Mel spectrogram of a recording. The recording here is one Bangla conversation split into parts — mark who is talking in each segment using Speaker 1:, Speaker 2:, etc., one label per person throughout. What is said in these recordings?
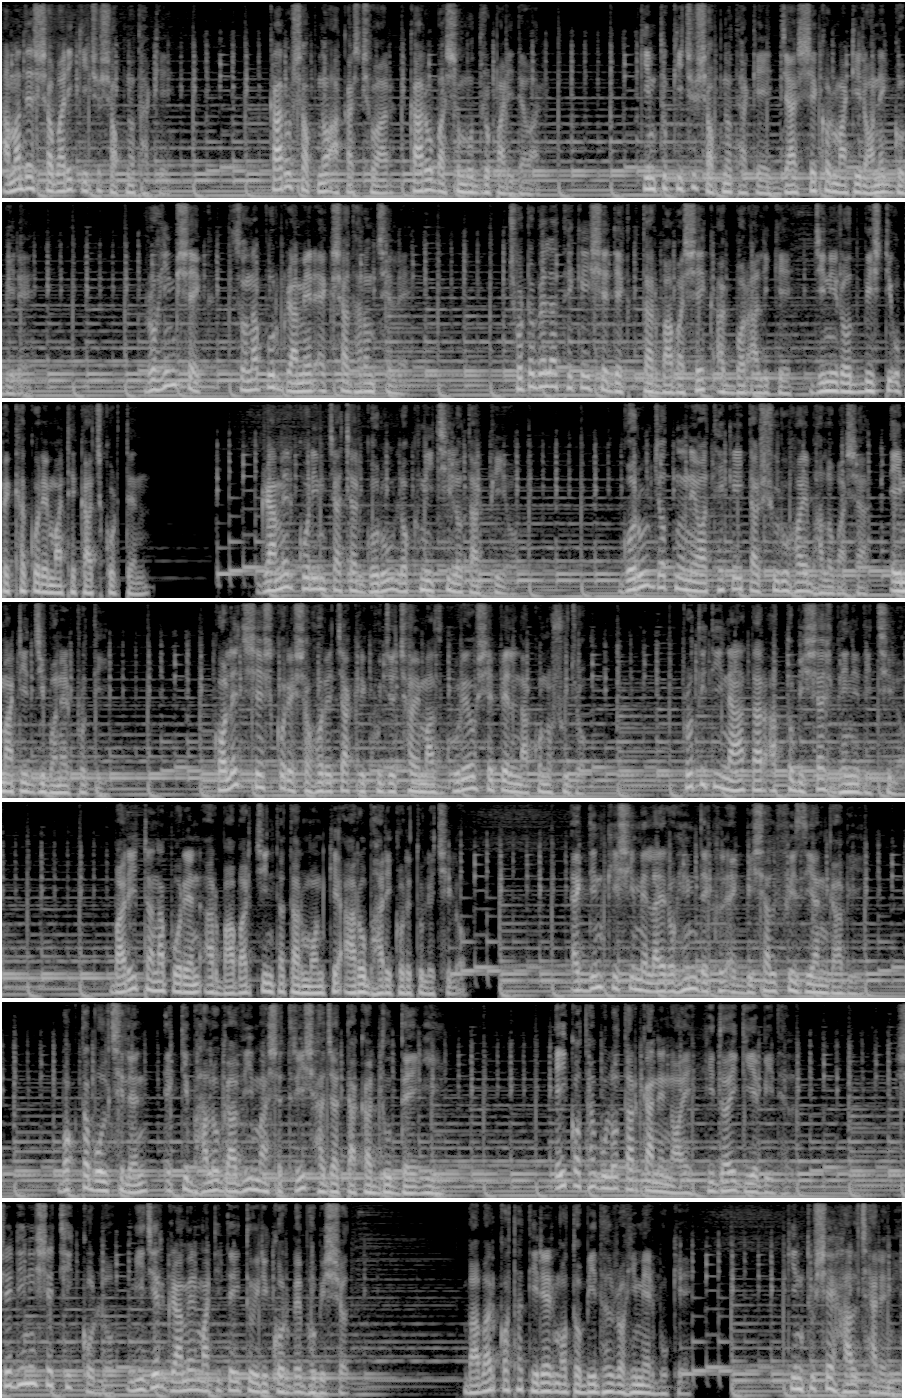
Speaker 1: আমাদের সবারই কিছু স্বপ্ন থাকে। কারও স্বপ্ন আকাশ ছোঁয়ার, কারও বা সমুদ্র পাড়ি দেওয়ার। কিন্তু কিছু স্বপ্ন থাকে যার শেখর মাটির অনেক গভীরে। রহিম শেখ, সোনাপুর গ্রামের এক সাধারণ ছেলে। ছোটবেলা থেকেই সে দেখত তার বাবা শেখ আকবর আলীকে, যিনি রোদ বৃষ্টি উপেক্ষা করে মাঠে কাজ করতেন। গ্রামের করিম চাচার গরু লক্ষ্মী ছিল তার প্রিয়। গরুর যত্ন নেওয়া থেকেই তার শুরু হয় ভালোবাসা, এই মাটির জীবনের প্রতি। কলেজ শেষ করে শহরে চাকরি খুঁজে ছয় মাস ঘুরেও সে পেল না কোনো সুযোগ। প্রতিটি না তার আত্মবিশ্বাস ভেঙে দিচ্ছিল। বাড়ির টানা পড়েন আর বাবার চিন্তা তার মনকে আরও ভারী করে তুলেছিল। একদিন কৃষি মেলায় রহিম দেখল এক বিশাল ফ্রিজিয়ান গাভী। বক্তা বলছিলেন, একটি ভালো গাভি মাসে ত্রিশ হাজার টাকার দুধ দেয় ই। এই কথাগুলো তার কানে নয়, হৃদয়ে গিয়ে বিধেল সেদিনই সে ঠিক করল, নিজের গ্রামের মাটিতেই তৈরি করবে ভবিষ্যৎ। বাবার কথা তীরের মতো বিধল রহিমের বুকে। কিন্তু সে হাল ছাড়েনি।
